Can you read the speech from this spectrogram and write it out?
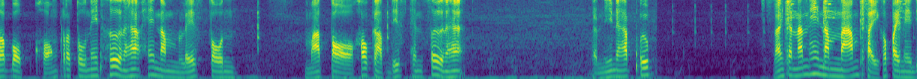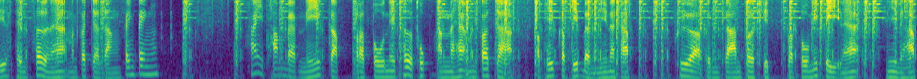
ระบบของประตูเนเธอร์นะฮะ ให้นำเลสโตนมาต่อเข้ากับดิสเพนเซอร์นะฮะ แบบนี้นะครับปึ๊บ หลังจากนั้นให้นำน้ำใส่เข้าไปในดิสเพนเซอร์นะฮะ มันก็จะดังเป้งๆ ให้ทำแบบนี้กับประตูเนเธอร์ทุกอันนะฮะ มันก็จะกระพริบกระพริบแบบนี้นะครับ พื่อเป็นการเปิดปิดประตูมิตินะฮะนี่นะครับ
